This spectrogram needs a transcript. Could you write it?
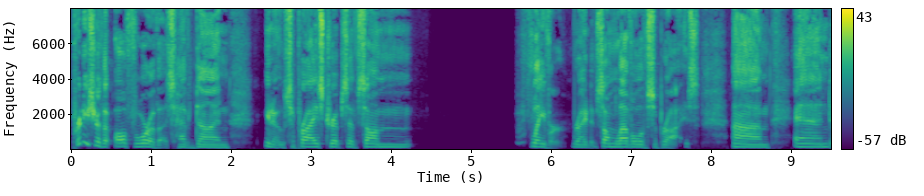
pretty sure that all four of us have done you know surprise trips of some flavor, right? Of some level of surprise, um, and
